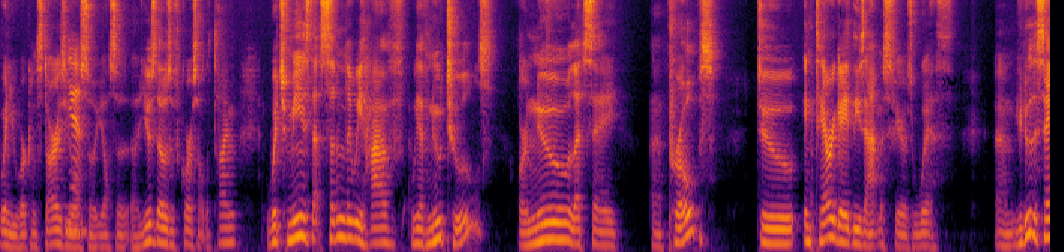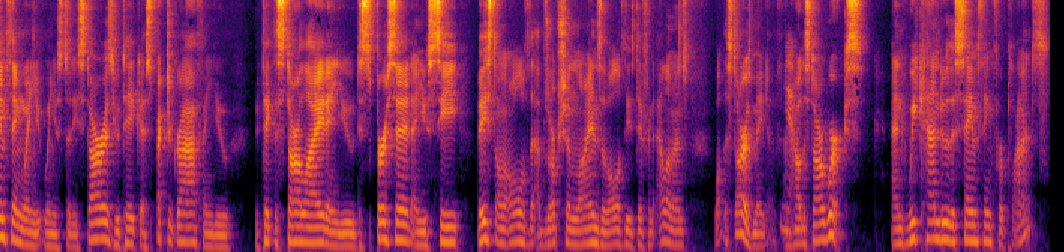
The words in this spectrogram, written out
when you work on stars, you Yeah. also you also uh, use those, of course, all the time. Which means that suddenly we have we have new tools or new, let's say, uh, probes to interrogate these atmospheres with. Um, you do the same thing when you when you study stars. You take a spectrograph and you you take the starlight and you disperse it and you see based on all of the absorption lines of all of these different elements what the star is made of and Yeah. how the star works. And we can do the same thing for planets,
